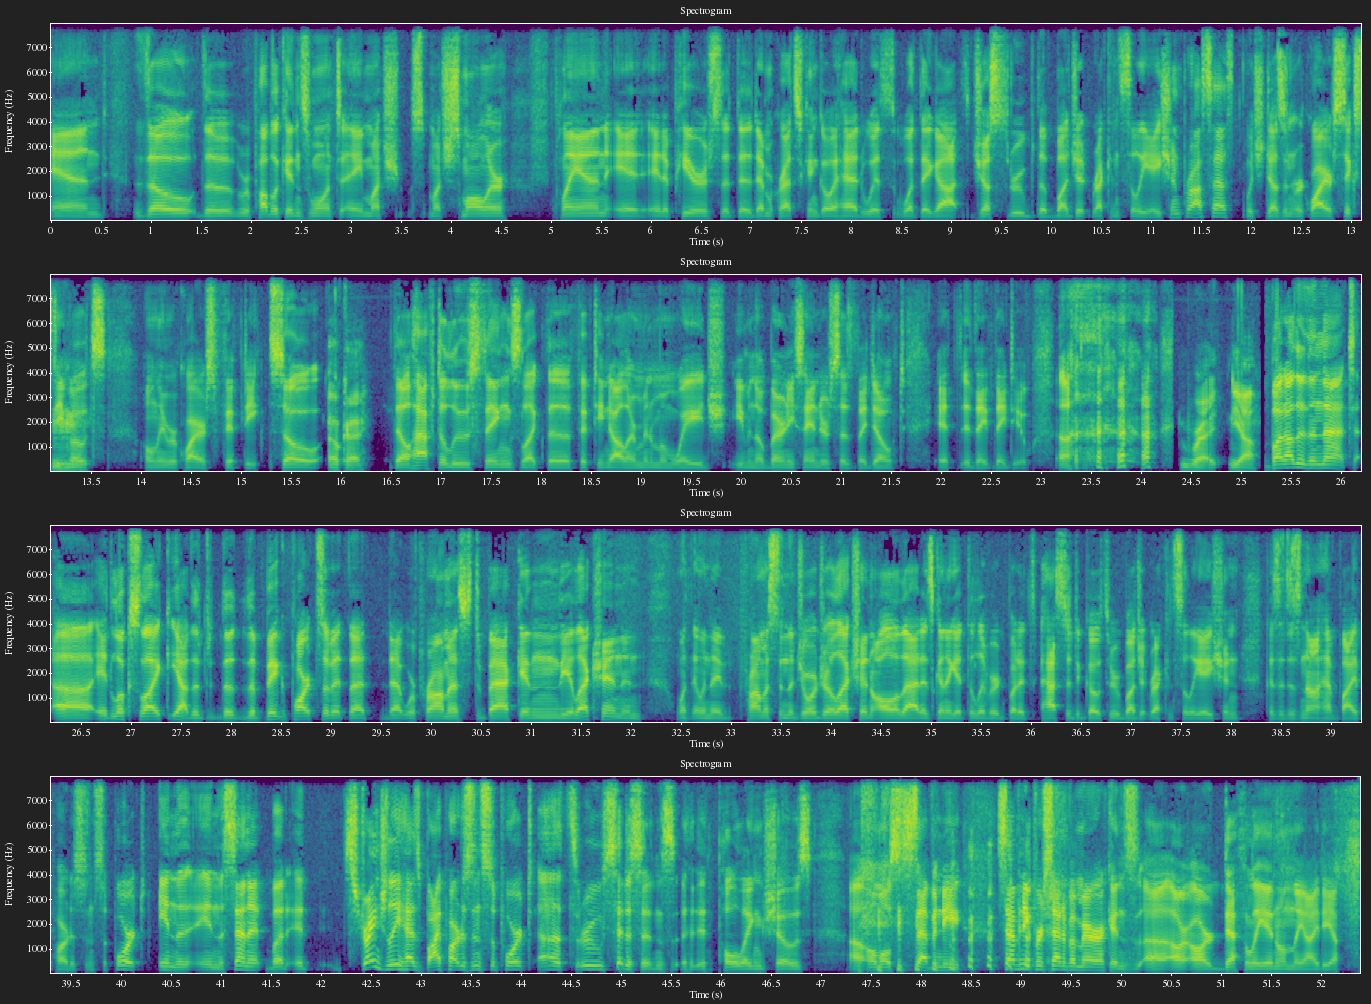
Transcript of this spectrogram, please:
And though the Republicans want a much much smaller plan, it, it appears that the Democrats can go ahead with what they got just through the budget reconciliation process, which doesn't require 60 votes, only requires 50. So Okay. they'll have to lose things like the $15 minimum wage, even though Bernie Sanders says they don't. It, it- they, they do. Right. Yeah. but other than that, uh, it looks like yeah, the, the the big parts of it that that were promised back in the election and what when they promised in the Georgia election, all of that is going to get delivered, but it has to go through budget reconciliation because it does not have bipartisan support in the in the Senate, but it strangely has bipartisan support uh, through citizens. Polling shows uh, almost 70 percent of Americans uh, are are definitely in on the idea.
